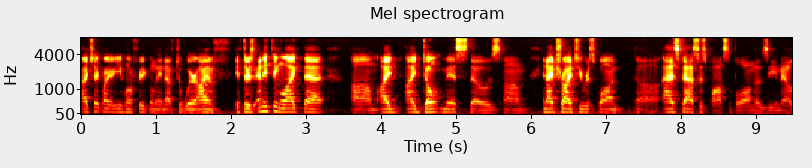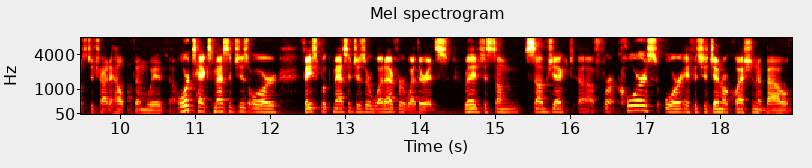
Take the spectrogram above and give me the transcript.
I check my email frequently enough to where I am. If there's anything like that, um, I I don't miss those, um, and I try to respond uh, as fast as possible on those emails to try to help them with or text messages or Facebook messages or whatever, whether it's related to some subject uh, for a course or if it's a general question about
